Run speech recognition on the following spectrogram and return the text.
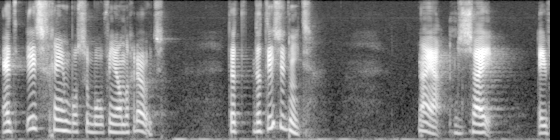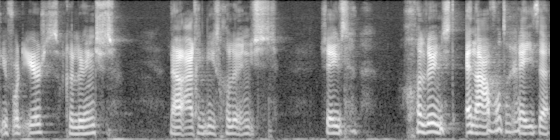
het is geen bossenbol van Jan de Groot. Dat, dat is het niet. Nou ja, zij heeft nu voor het eerst geluncht. Nou, eigenlijk niet geluncht. Ze heeft geluncht en avond gegeten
